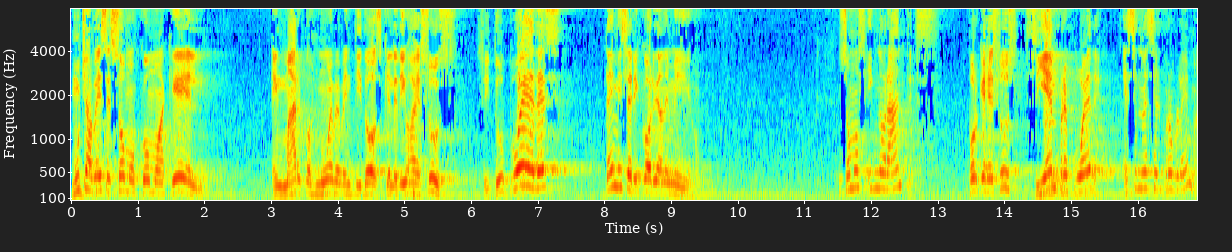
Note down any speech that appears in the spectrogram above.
Muchas veces somos como aquel en Marcos 9:22 que le dijo a Jesús, si tú puedes, ten misericordia de mi hijo. Somos ignorantes, porque Jesús siempre puede. Ese no es el problema.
